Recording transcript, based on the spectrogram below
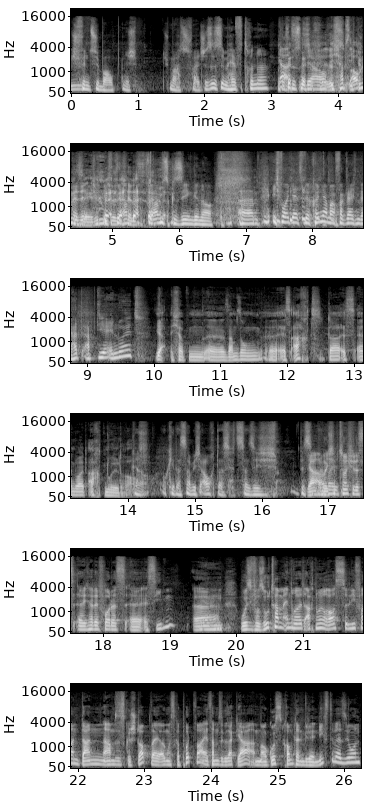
ich finde es überhaupt nicht. Ich mache es falsch. Es ist im Heft drin. ja, das wissen wir auch. Ich hab's bin auch gesehen. Wir haben es gesehen, genau. Ähm, ich wollte jetzt, wir können ja mal vergleichen. Wer hat, habt ihr Android? Ja, ich habe einen äh, Samsung äh, S8, da ist Android 8.0 drauf. Genau. Okay, das habe ich auch. Das jetzt tatsächlich ein bisschen. Ja, aber ich habe zum Beispiel das, äh, ich hatte vor das äh, S7, ähm, Ja. wo sie versucht haben, Android 8.0 rauszuliefern. Dann haben sie es gestoppt, weil irgendwas kaputt war. Jetzt haben sie gesagt, ja, im August kommt dann wieder die nächste Version.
